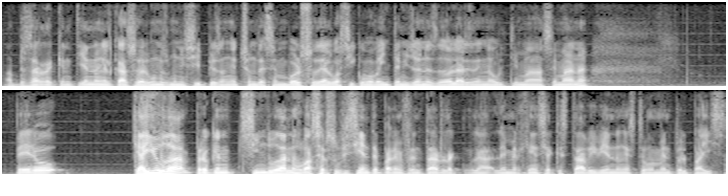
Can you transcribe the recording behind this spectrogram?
a pesar de que entiendo en el caso de algunos municipios han hecho un desembolso de algo así como 20 millones de dólares en la última semana, pero que ayuda, pero que sin duda nos va a ser suficiente para enfrentar la, emergencia que está viviendo en este momento el país.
